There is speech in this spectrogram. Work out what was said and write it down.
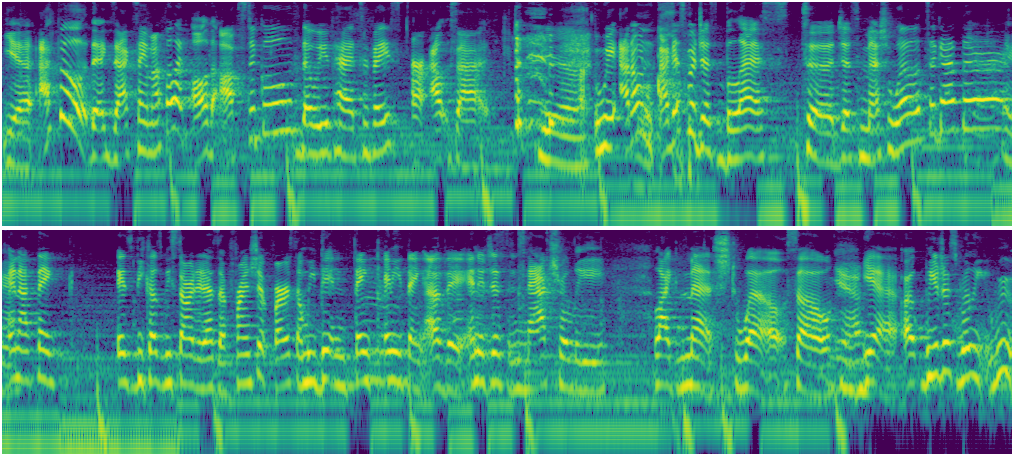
Yeah, I feel the exact same. I feel like all the obstacles that we've had to face are outside. Yeah. we I don't I guess we're just blessed to just mesh well together. And I think it's because we started as a friendship first and we didn't think anything of it. And it just naturally like meshed well. So Yeah. yeah, uh, we're just really we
